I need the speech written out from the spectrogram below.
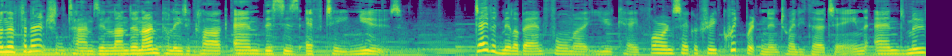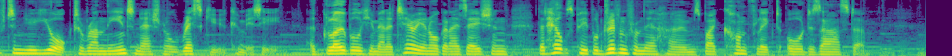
From the Financial Times in London, I'm Pilita Clark, and this is FT News. David Miliband, former UK Foreign Secretary, quit Britain in 2013 and moved to New York to run the International Rescue Committee, a global humanitarian organisation that helps people driven from their homes by conflict or disaster.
